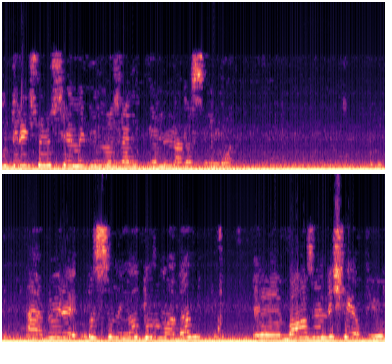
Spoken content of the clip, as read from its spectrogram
Bu direksiyonu sevmediğim özelliklerinin arasında. Ha, böyle ısınıyor durmadan e, bazen de şey yapıyor.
